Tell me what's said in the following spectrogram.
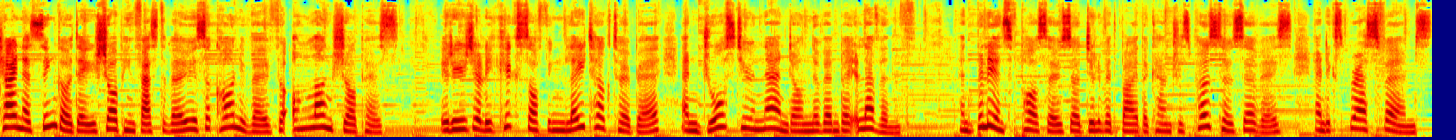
China's Single Day Shopping Festival is a carnival for online shoppers. It usually kicks off in late October and draws to an end on November 11th. And billions of parcels are delivered by the country's postal service and express firms.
